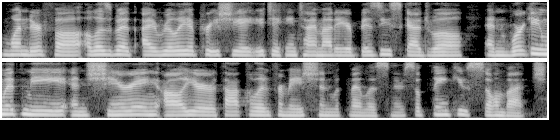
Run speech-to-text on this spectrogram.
Wonderful. Elizabeth, I really appreciate you taking time out of your busy schedule and working with me and sharing all your thoughtful information with my listeners. So thank you so much.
